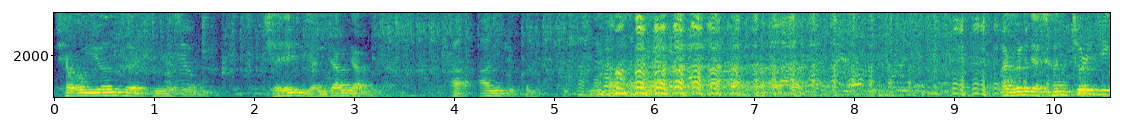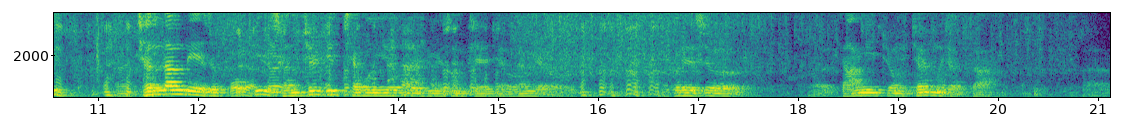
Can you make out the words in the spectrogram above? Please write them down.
최고위원들 중에서는 제일 연장자입니다. 아, 아니죠. 아, 그런데 선출직, 어, 전당대에서 뽑힌 선출직 최고위원들 중에서는 제일 연장자라고. 그래서 어, 당이 좀 젊어졌다. 어,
